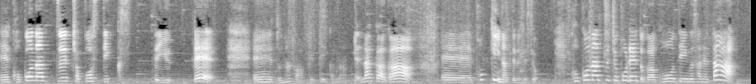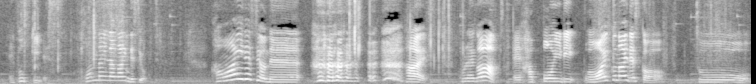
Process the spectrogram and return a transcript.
えーココナッツチョコスティックスって言ってえーと中開けていいかな？え中が、えーポッキーになってるんですよ。ココナッツチョコレートがコーティングされた、えーポッキーです。こんなに長いんですよ。可愛いですよね。はい。これが、えー8本入り。可愛くないですか？そ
